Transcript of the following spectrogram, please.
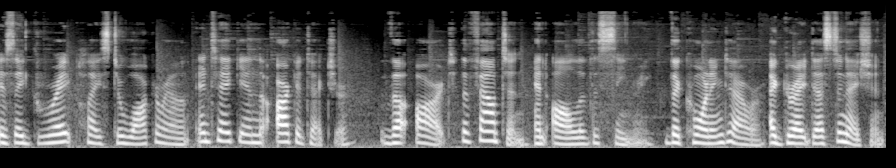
is a great place to walk around and take in the architecture the art, the fountain, and all of the scenery. The Corning Tower, a great destination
